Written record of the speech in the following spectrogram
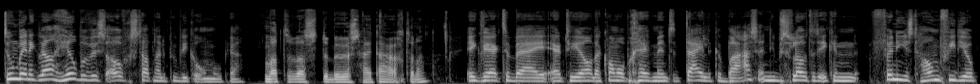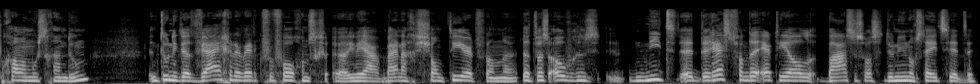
Toen ben ik wel heel bewust overgestapt naar de publieke omroep, ja. Wat was de bewustheid daarachter dan? Ik werkte bij RTL, daar kwam op een gegeven moment een tijdelijke baas... en die besloot dat ik een Funniest Home videoprogramma moest gaan doen. En toen ik dat weigerde, werd ik vervolgens eh, ja, bijna gechanteerd. Van, eh, dat was overigens niet eh, de rest van de RTL-basis zoals ze er nu nog steeds zitten.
